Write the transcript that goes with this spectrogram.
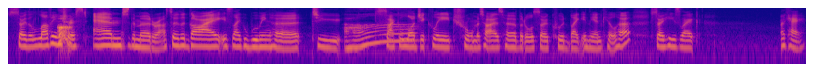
So the love interest and the murderer. So the guy is like wooing her to ah? psychologically traumatize her, but also could like in the end kill her. So he's like, okay.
